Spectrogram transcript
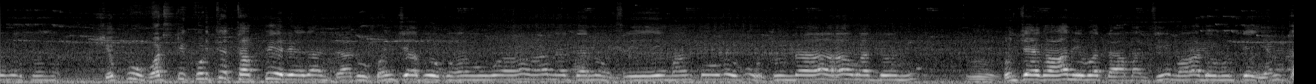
గుడుతును చెప్పు వట్టి కొడితే తప్పే లేదంటాడు కొంచెపు గుణవానదను శ్రీమంతుడు కూర్చుండా వద్దును కొంచెగాని వద్ద మంచి వాడు ఉంటే ఎంత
